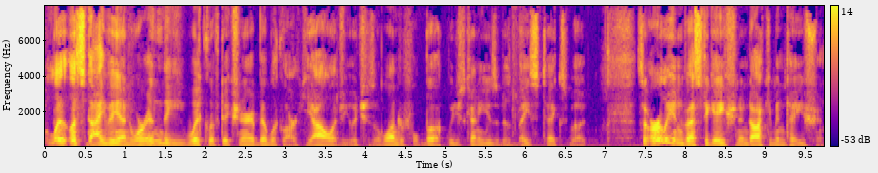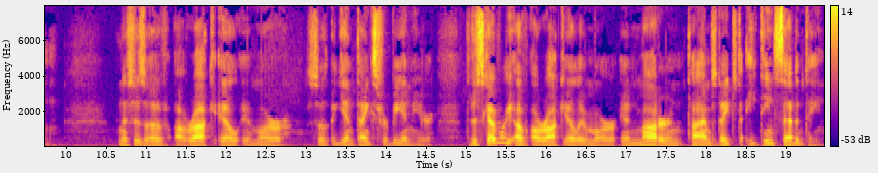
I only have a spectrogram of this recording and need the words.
let, us dive in. We're in the Wycliffe Dictionary of Biblical Archaeology, which is a wonderful book. We just kind of use it as a base textbook. So early investigation and documentation, and this is of Araq el-Emir. So again, thanks for being here. The discovery of Araq el-Emir in modern times dates to 1817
